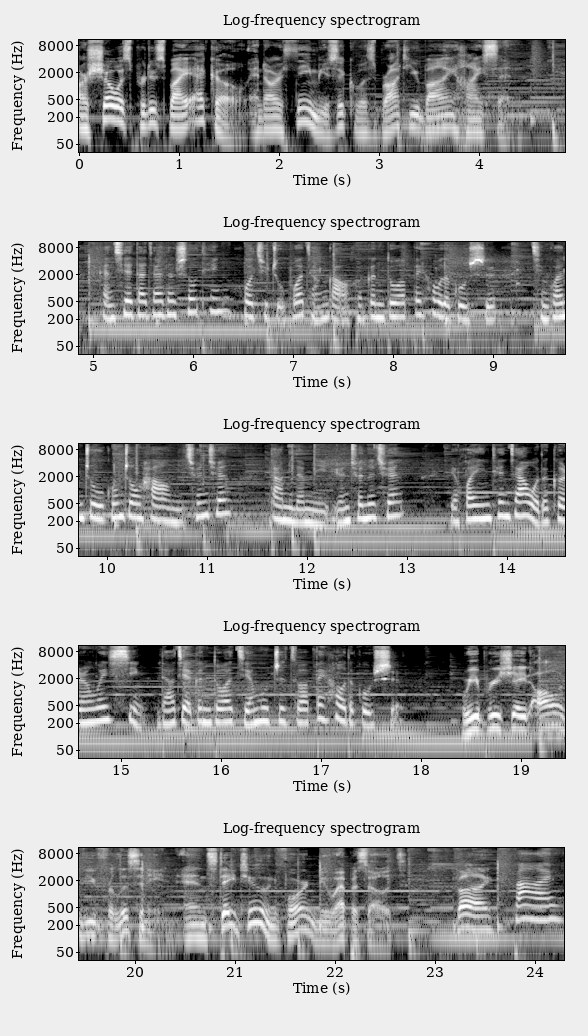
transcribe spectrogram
Our show was produced by Echo, and our theme music was brought to you by Hyson. 感谢大家的收听。获取主播讲稿和更多背后的故事，请关注公众号“米圈圈”，大米的米，圆圈的圈。也欢迎添加我的个人微信，了解更多节目制作背后的故事。 We appreciate all of you for listening, and stay tuned for new episodes. Bye. Bye。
